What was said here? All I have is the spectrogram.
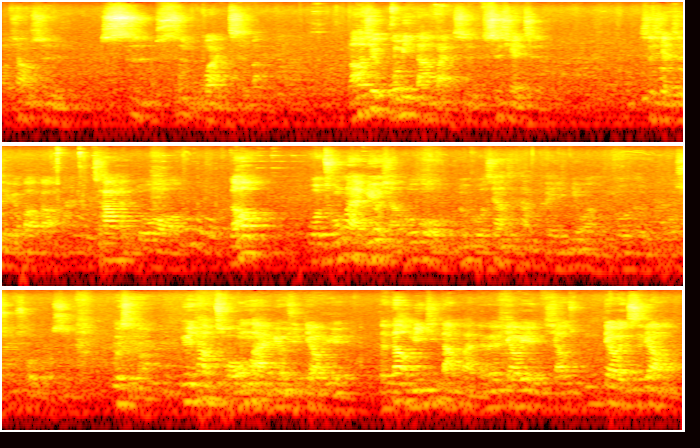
好像是四四五万字吧，然后就国民党版是四千字，四千字的一个报告，差很多哦。然后我从来没有想过，哦，如果这样子，他们可以念完很多的博士、硕博士，为什么？因为他们从来没有去调阅，等到民进党版的那个调阅小组调阅资料，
